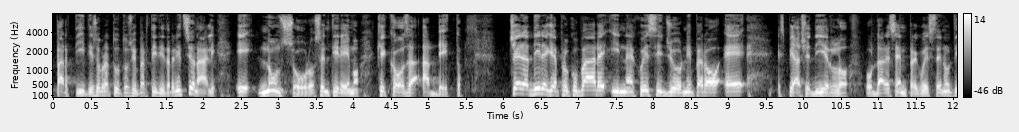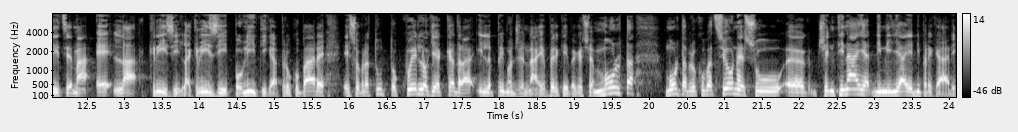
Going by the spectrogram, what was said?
partiti, soprattutto sui partiti tradizionali e non solo. Sentiremo che cosa ha detto. C'è da dire che a preoccupare in questi giorni però è, e spiace dirlo o dare sempre queste notizie, ma è la crisi, la crisi politica. A preoccupare è soprattutto quello che accadrà il primo gennaio. Perché? Perché c'è molta, molta preoccupazione su eh, centinaia di migliaia di precari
